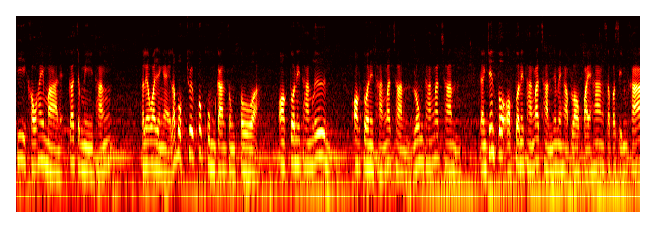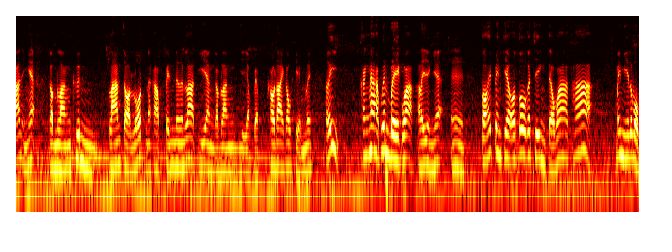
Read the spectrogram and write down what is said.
ที่เขาให้มาเนี่ยก็จะมีทั้งเขาเรียกว่ายังไง ระบบช่วยควบคุมการทรงตัว ออกตัวในทางลื่น ออกตัวในทางลาดชัน ลงทางลาดชัน อย่างเช่นตัวออกตัวในทางลาดชันใช่ไหมครับ เราไปห้างสรรพสินค้าอย่างเงี้ยกำลังขึ้นร้านจอดรถนะครับ เป็นเนินลาดเอียงกำลังเหยียบแบบเข้าได้เข้าเข็มเลย เฮ้ย ข้างหน้าเพื่อนเบรกว่าอะไรอย่างเงี้ย เออ ต่อให้เป็นเกียร์ออโต้ก็จริง แต่ว่าถ้าไม่มีระบบ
